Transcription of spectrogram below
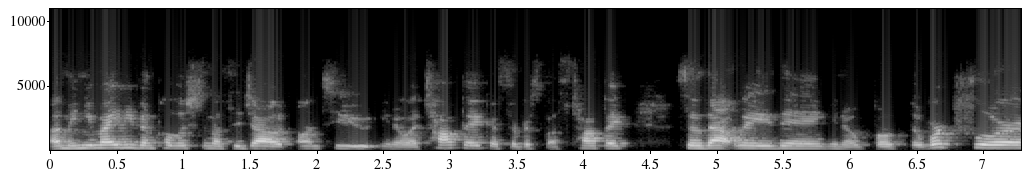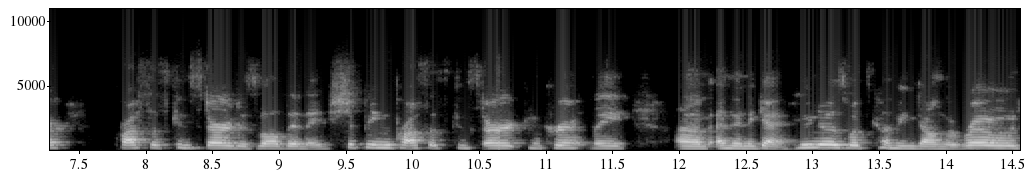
I mean you might even publish the message out onto you know a topic a service bus topic. So that way then you know both the work floor process can start as well then a shipping process can start concurrently. Um, and then again who knows what's coming down the road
